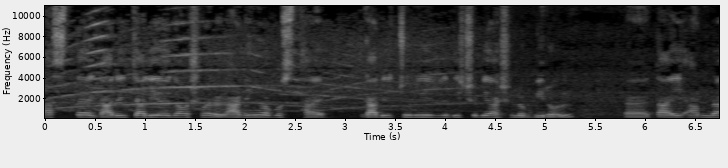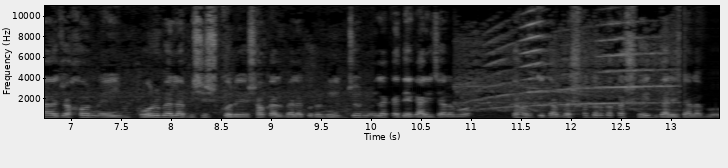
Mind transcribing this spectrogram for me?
রাস্তায় গাড়ি চালিয়ে যাওয়ার সময় রানিং অবস্থায় গাড়ি চুরির দৃশ্যটি আসলে বিরল। তাই আমরা যখন এই ভোরবেলা, বিশেষ করে সকালবেলা কোনো নির্জন এলাকা দিয়ে গাড়ি চালাবো, তখন কিন্তু আমরা সতর্কতার সহিত গাড়ি চালাবো।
